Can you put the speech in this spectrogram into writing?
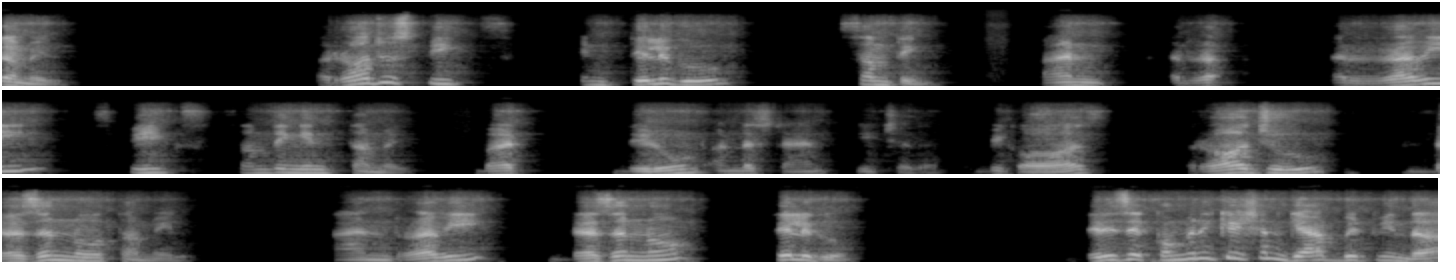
Tamil. Raju speaks in Telugu something and Ra- Ravi speaks something in Tamil, but they don't understand each other because Raju doesn't know Tamil and Ravi doesn't know Telugu. There is a communication gap between the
